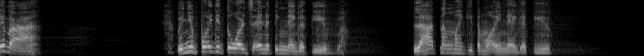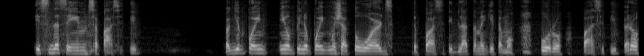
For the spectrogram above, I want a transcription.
di ba? When you point it towards anything negative, lahat ng makikita mo ay negative. It's the same sa positive. Pag yung point, yung pinopoint mo siya towards the positive, lahat na makikita mo, puro positive. Pero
